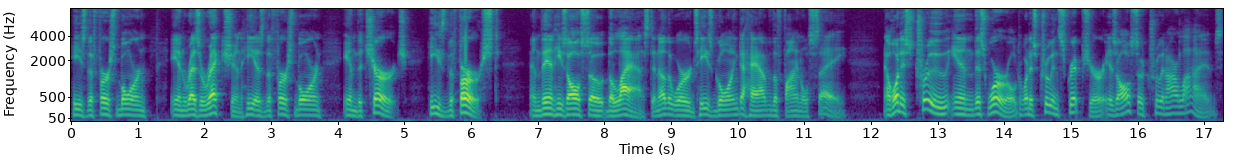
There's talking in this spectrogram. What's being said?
He's the firstborn in resurrection. He is the firstborn in the church. He's the first and then he's also the last. In other words, he's going to have the final say. Now, what is true in this world, what is true in Scripture, is also true in our lives.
